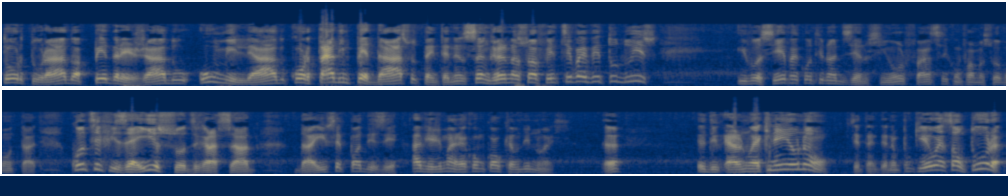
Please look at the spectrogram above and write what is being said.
torturado, apedrejado, humilhado, cortado em pedaços, tá entendendo? Sangrando na sua frente, você vai ver tudo isso. E você vai continuar dizendo, Senhor, faça conforme a sua vontade. Quando você fizer isso, desgraçado, daí você pode dizer, a Virgem Maria é como qualquer um de nós. Eu digo, ela não é que nem eu, não. Você está entendendo? Porque eu, essa altura,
